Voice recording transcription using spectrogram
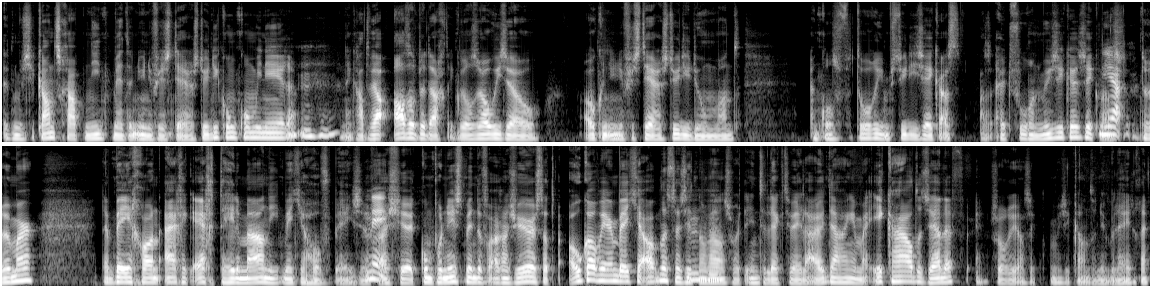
het muzikantschap niet met een universitaire studie kon combineren. Mhm. En ik had wel altijd bedacht, ik wil sowieso ook een universitaire studie doen, want een conservatoriumstudie, zeker als, als uitvoerend muzikus, ik was Ja. drummer, dan ben je gewoon eigenlijk echt helemaal niet met je hoofd bezig. Nee. Als je componist bent of arrangeur, is dat ook alweer een beetje anders. Daar zit nog Mhm. wel een soort intellectuele uitdaging in. Maar ik haalde zelf, sorry als ik muzikanten nu beledigen,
